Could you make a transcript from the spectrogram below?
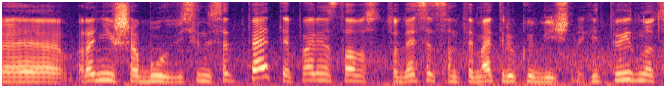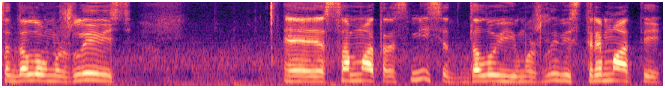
Е, раніше був 85, тепер він став 110 см кубічних. Відповідно, це дало можливість. е, Сама трансмісія дало їй можливість тримати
